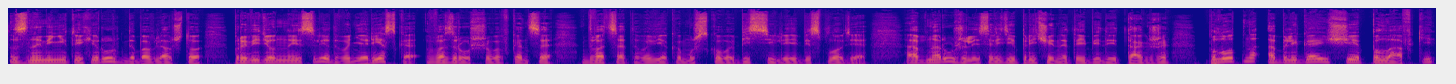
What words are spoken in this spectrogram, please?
Знаменитый хирург добавлял, что проведенные исследования резко возросшего в конце XX века мужского бессилия и бесплодия обнаружили среди причин этой беды также плотно облегающие плавки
